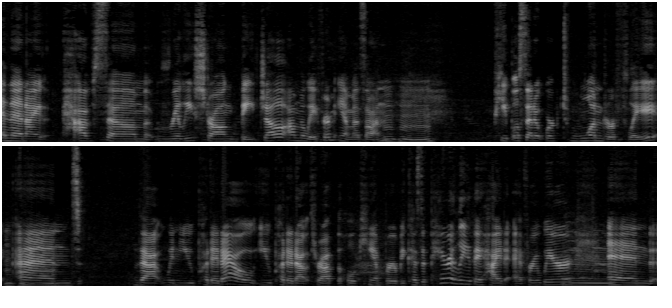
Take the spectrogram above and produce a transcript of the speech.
And then I have some really strong bait gel on the way from Amazon. Mm-hmm. People said it worked wonderfully and that when you put it out, you put it out throughout the whole camper because apparently they hide everywhere mm. and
